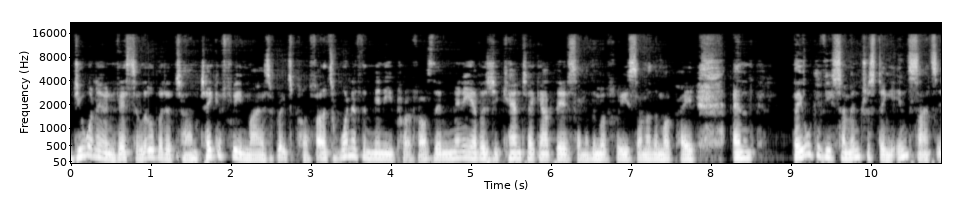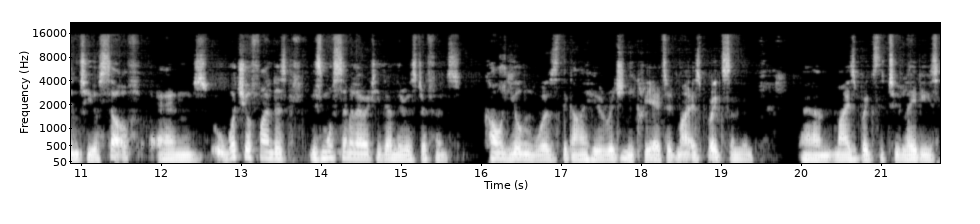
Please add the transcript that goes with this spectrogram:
do want to invest a little bit of time, take a free Myers Briggs profile. It's one of the many profiles. There are many others you can take out there. Some of them are free, some of them are paid. And they all give you some interesting insights into yourself. And what you'll find is there's more similarity than there is difference. Carl Jung was the guy who originally created Myers Briggs, and then um, Myers Briggs, the two ladies,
